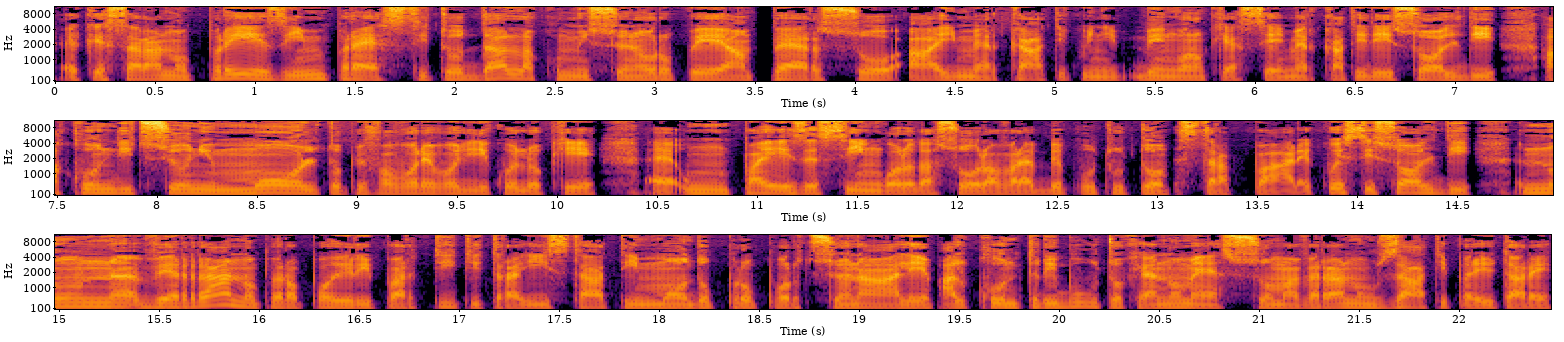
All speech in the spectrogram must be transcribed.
eh, che saranno presi in prestito dalla Commissione europea verso ai mercati, quindi vengono chiesti ai mercati dei soldi a condizioni molto più favorevoli di quello che eh, un paese singolo da solo avrebbe potuto strappare. Questi soldi non verranno però poi ripartiti tra gli stati in modo proporzionale al contributo che hanno messo, ma verranno usati per aiutare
